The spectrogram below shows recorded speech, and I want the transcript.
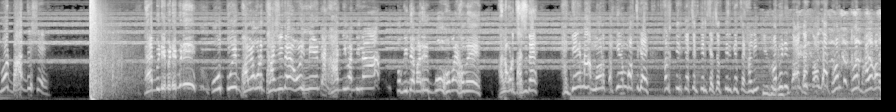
মোর ভাত দিছে। বিটি বিটি বিটি ও তুই ভালো করে থাসি দে ওই মেয়েটা তো বাড়ির বউ হবে। ভালো করে থাসি দে। আগে না মোর তাকে মস্ত গায় খালি তিরকেছে তিরকেছে তিরকেছে খালি। আমি নি কয় কয় ধর ধর ভালো করে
